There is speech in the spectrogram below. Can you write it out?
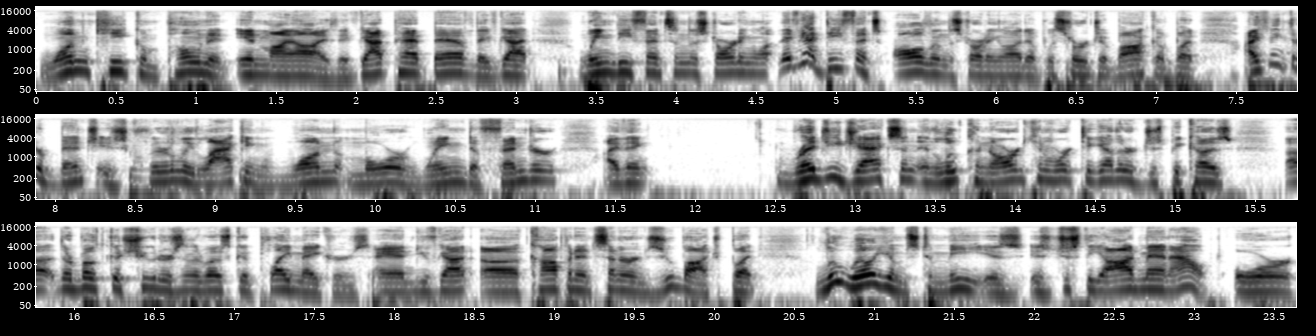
one key component in my eyes. They've got Pat Bev, they've got wing defense in the starting line. They've got defense all in the starting lineup with Serge Ibaka, but I think their bench is clearly lacking one more wing defender. I think Reggie Jackson and Luke Kennard can work together just because uh, they're both good shooters and they're both good playmakers. And you've got a competent center in Zubac, but Lou Williams to me is is just the odd man out, or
